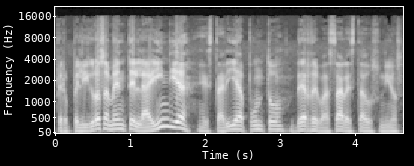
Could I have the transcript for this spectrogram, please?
pero peligrosamente la India estaría a punto de rebasar a Estados Unidos.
